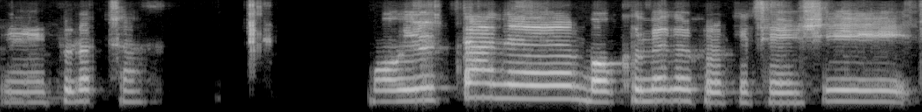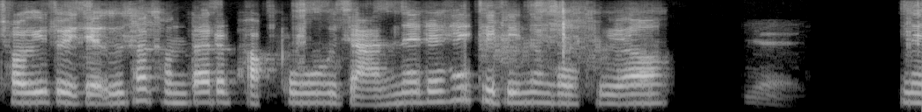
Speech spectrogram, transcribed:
네, 그렇죠. 뭐 일단은 뭐 금액을 그렇게 제시 저희도 이제 의사 전달을 받고 이제 안내를 해드리는 거고요. 예. 네.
